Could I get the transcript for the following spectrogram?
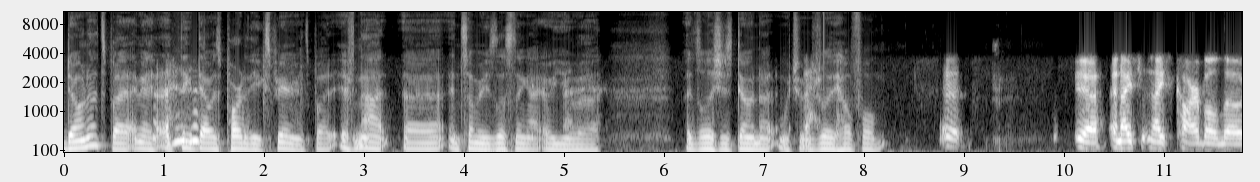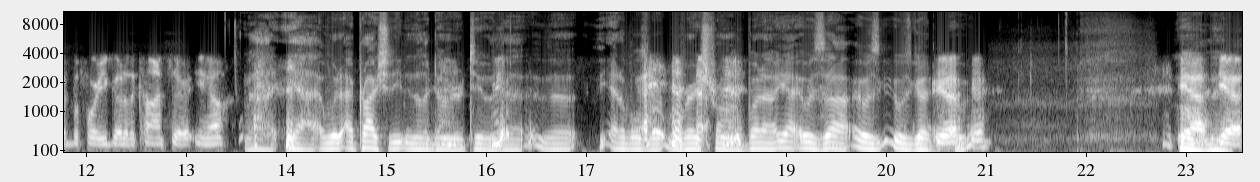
donuts. But I mean, I, I think that was part of the experience. But if not, uh, and somebody's listening, I owe you uh, a delicious donut, which was really helpful. Uh, yeah, a nice nice carbo load before you go to the concert. You know. Uh, yeah, I would. I probably should eat another donut or two. The the, the edibles were, were very strong, but uh, yeah, it was uh, it was it was good. Yeah. It- Yeah. Oh, Yeah. man. yeah.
